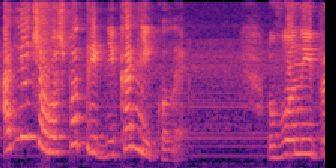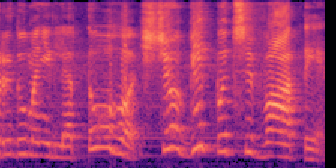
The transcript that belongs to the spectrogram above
А для чого ж потрібні канікули? Вони придумані для того, щоб відпочивати.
